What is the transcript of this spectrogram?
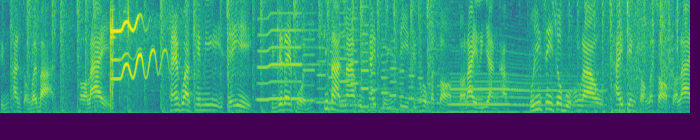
ถึง 1,200 บาท ต่อไร่ แพงกว่าเคมีเสียอีก ถึงจะได้ผล ที่ผ่านมาคุณใช้ปุ๋ยอินทรีย์ถึง 6 กระสอบต่อไร่หรือยังครับ ปุ๋ยอินทรีย์โชบุของเราใช้เพียง 2 กระสอบต่อไร่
